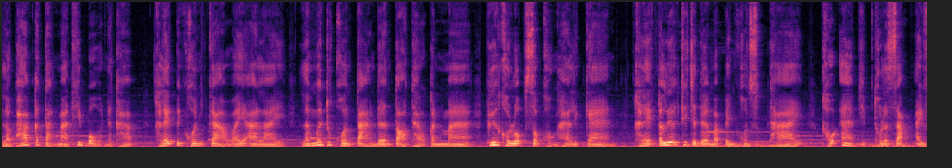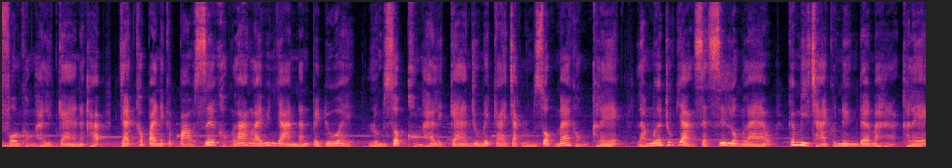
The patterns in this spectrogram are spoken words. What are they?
แล้วภาพก็ตัดมาที่โบสถ์นะครับเคลกเป็นคนกล่าวไว้อาลัยและเมื่อทุกคนต่างเดินต่อแถวกันมา เพื่อเคารพศพของฮาริแกน คลกก็เลือกที่จะเดินมาเป็นคนสุดท้าย เขาแอบหยิบโทรศัพท์ iPhone ของฮาริแกนนะครับ ยัดเข้าไปในกระเป๋าเสื้อของร่างไร้วิญญาณนั้นไปด้วย หลุมศพของฮาริแกนอยู่ไม่ไกลจากหลุมศพแม่ของเคลกและเมื่อทุกอย่างเสร็จสิ้นลงแล้ว ก็มีชายคนหนึ่งเดินมาหาเคลก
